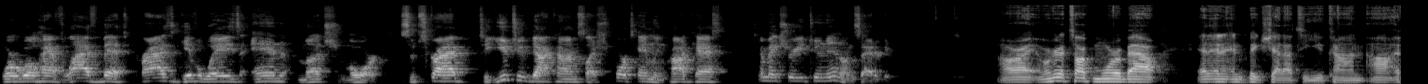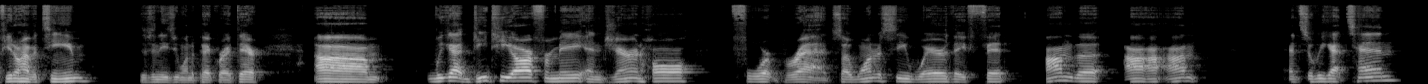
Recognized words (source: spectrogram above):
where we'll have live bets, prize giveaways, and much more. Subscribe to youtube.com slash sports gambling podcast and make sure you tune in on Saturday. All right. And we're going to talk more about, and, and, and big shout out to UConn. Uh, if you don't have a team, there's an easy one to pick right there. Um, we got DTR for me and Jaren Hall for Brad. So I want to see where they fit on the uh, uh on, and so we got ten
